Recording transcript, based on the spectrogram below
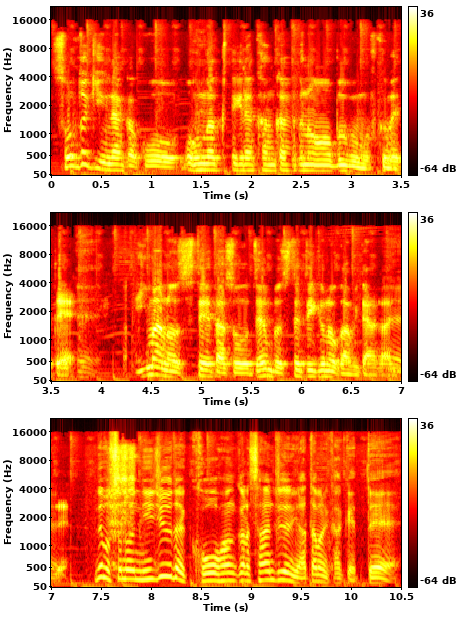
その時になんかこう音楽的な感覚の部分も含めてええ。今のステータスを全部捨てていくのかみたいな感じで、でもその20代後半から30代に頭にかけて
